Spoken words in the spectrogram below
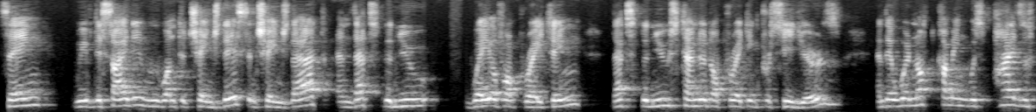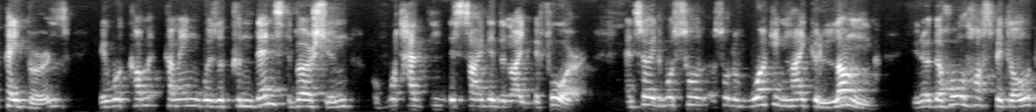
saying, we've decided we want to change this and change that, and that's the new way of operating, that's the new standard operating procedures. And they were not coming with piles of papers, they were com coming with a condensed version of what had been decided the night before. And so it was so, sort of working like a lung, you know, the whole hospital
